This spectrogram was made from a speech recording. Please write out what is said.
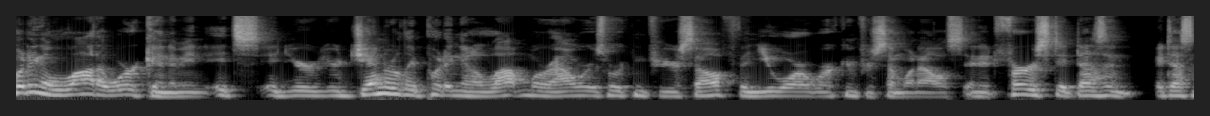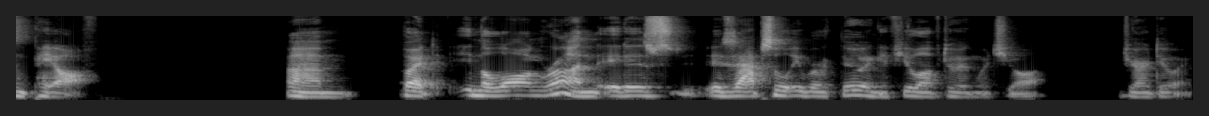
putting a lot of work in. I mean, it's you're you're generally putting in a lot more hours working for yourself than you are working for someone else. And at first, it doesn't it doesn't pay off. Um, but in the long run, it is is absolutely worth doing if you love doing what you are what you are doing.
